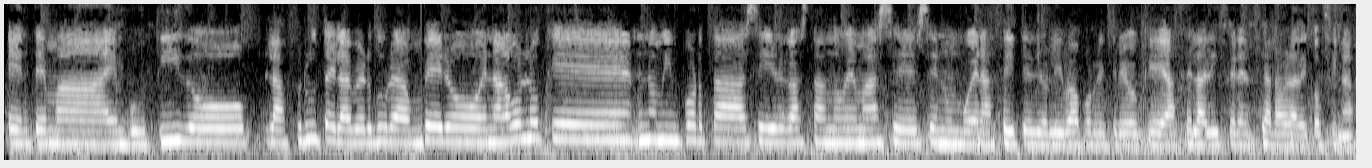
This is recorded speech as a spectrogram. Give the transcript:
en tema embutido, la fruta y la verdura, pero en algo en lo que no me importa seguir gastándome más es en un buen aceite de oliva porque creo que hace la diferencia a la hora de cocinar.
